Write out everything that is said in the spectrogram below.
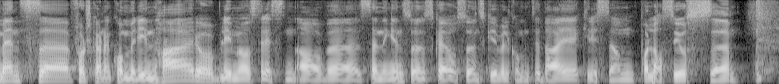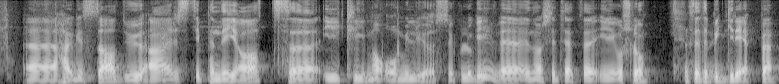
Mens eh, forskerne kommer inn her og blir med oss resten av eh, sendingen, så skal jeg også ønske velkommen til deg, Christian Palacios eh, Haugestad. Du er stipendiat i klima- og miljøpsykologi ved Universitetet i Oslo. Dette begrepet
